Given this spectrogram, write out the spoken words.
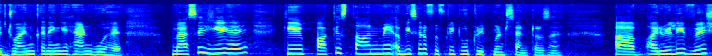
ज्वाइन करेंगे हैंड वो है। मैसेज ये है कि पाकिस्तान में अभी सिर्फ़ 52 ट्रीटमेंट सेंटर्स हैं। आई रियली विश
